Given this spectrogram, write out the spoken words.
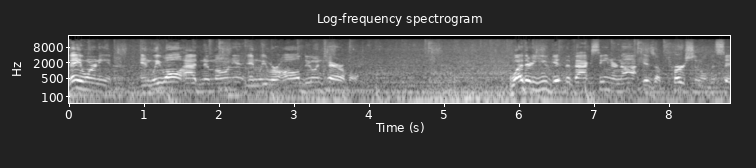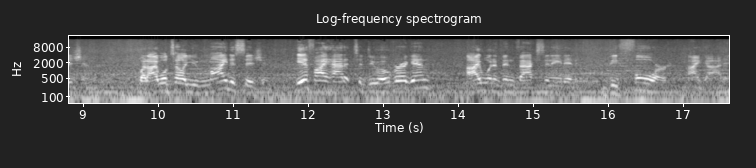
they weren't either. And we all had pneumonia and we were all doing terrible. Whether you get the vaccine or not is a personal decision. But I will tell you my decision. If I had it to do over again, I would have been vaccinated before I got it.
